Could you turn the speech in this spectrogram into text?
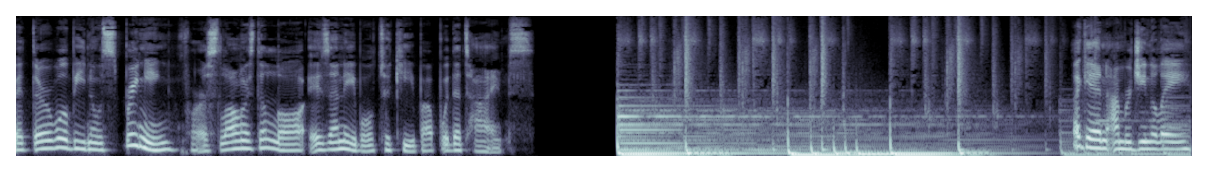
but there will be no springing for as long as the law is unable to keep up with the times. Again, I'm Regina Lay.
